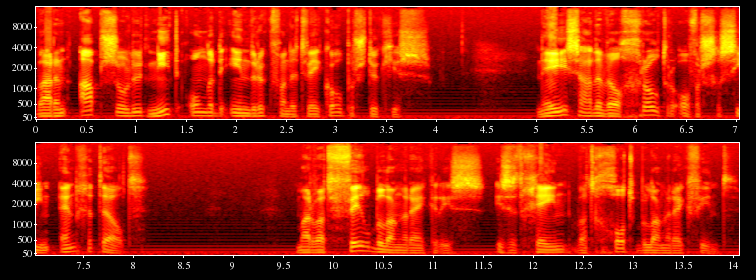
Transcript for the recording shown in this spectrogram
waren absoluut niet onder de indruk van de twee koperstukjes. Nee, ze hadden wel grotere offers gezien en geteld. Maar wat veel belangrijker is, is hetgeen wat God belangrijk vindt.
